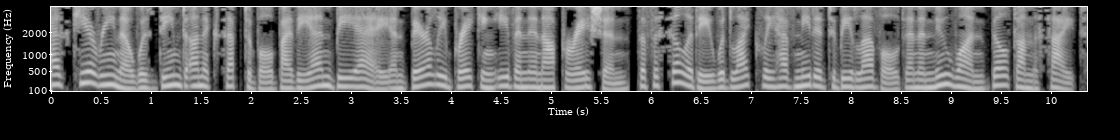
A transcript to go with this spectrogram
As Key Arena was deemed unacceptable by the NBA and barely breaking even in operation, the facility would likely have needed to be leveled and a new one built on the site.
